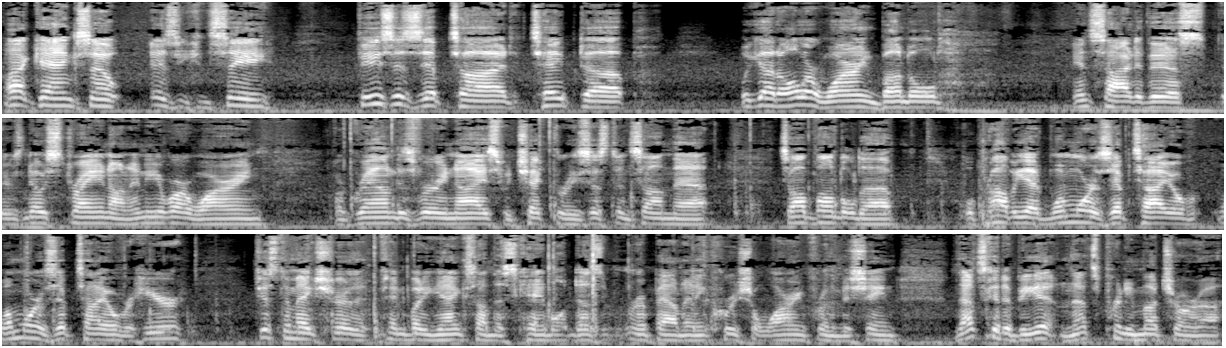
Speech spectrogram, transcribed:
All right, gang, so as you can see, Fuse is zip tied, taped up. We got all our wiring bundled inside of this. There's no strain on any of our wiring. Our ground is very nice. We checked the resistance on that. It's all bundled up. We'll probably add one more zip tie over one more zip tie over here just to make sure that if anybody yanks on this cable, it doesn't rip out any crucial wiring for the machine. That's going to be it. And that's pretty much our, uh,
